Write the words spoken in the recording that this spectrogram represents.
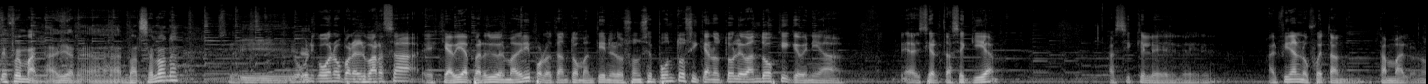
Le fue mal ayer al Barcelona. Y Lo único bueno para el Barça es que había perdido el Madrid, por lo tanto mantiene los 11 puntos y que anotó Lewandowski, que venía, venía de cierta sequía. Así que le- le- al final no fue tan, tan malo, ¿no?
